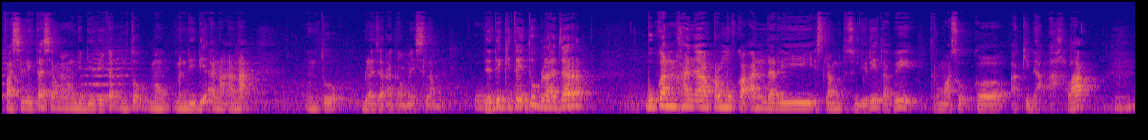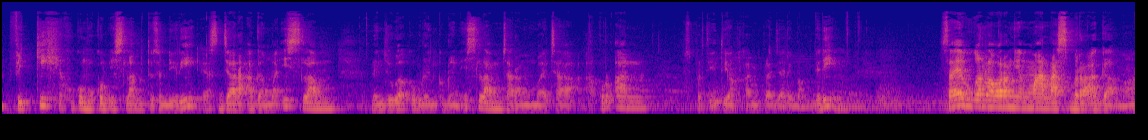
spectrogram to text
fasilitas yang memang didirikan untuk mendidik anak-anak untuk belajar agama Islam jadi kita itu belajar bukan hanya permukaan dari Islam itu sendiri tapi termasuk ke akidah akhlak fikih hukum-hukum Islam itu sendiri Ya. sejarah agama Islam dan juga kebudayaan-kebudayaan Islam cara membaca Al-Quran seperti itu yang kami pelajari bang jadi saya bukanlah orang yang malas beragama,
